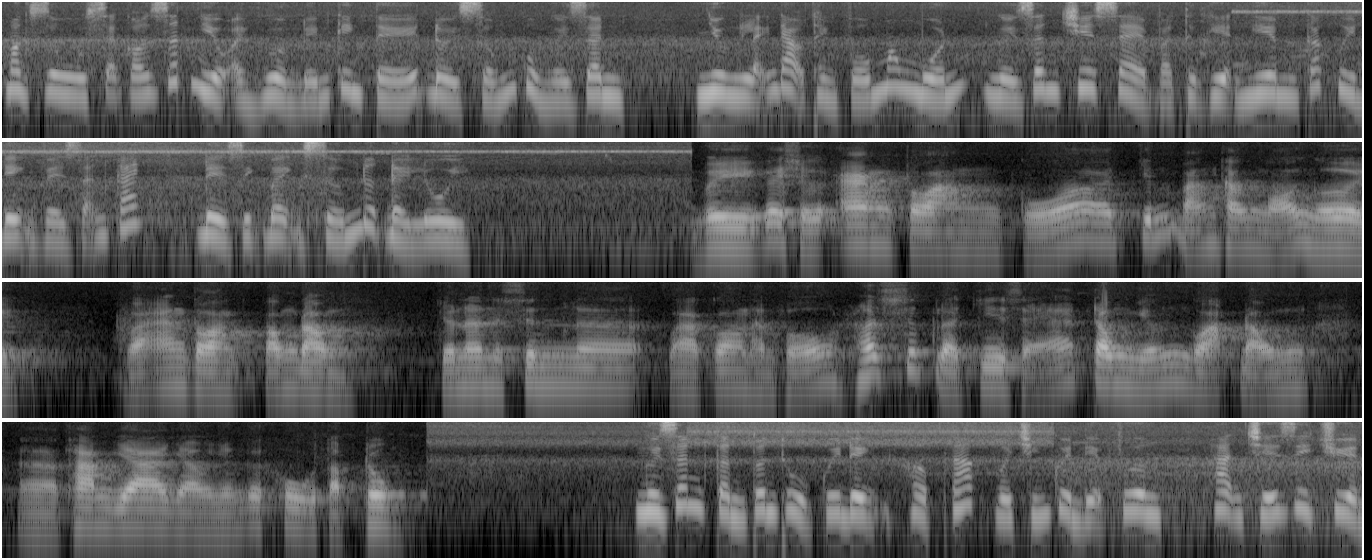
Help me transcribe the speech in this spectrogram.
Mặc dù sẽ có rất nhiều ảnh hưởng đến kinh tế, đời sống của người dân, nhưng lãnh đạo thành phố mong muốn người dân chia sẻ và thực hiện nghiêm các quy định về giãn cách để dịch bệnh sớm được đẩy lùi. Vì cái sự an toàn của chính bản thân mỗi người và an toàn của cộng đồng, cho nên xin ờ, bà con thành phố hết sức là chia sẻ trong những hoạt động ờ, tham gia vào những cái khu tập trung. Người dân cần tuân thủ quy định, hợp tác với chính quyền địa phương, hạn chế di chuyển.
